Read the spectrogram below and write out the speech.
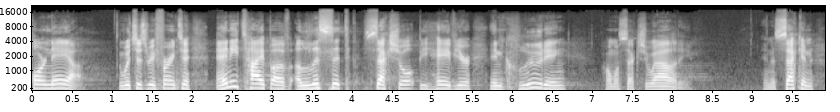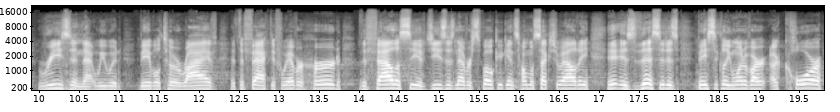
porneia which is referring to any type of illicit sexual behavior, including homosexuality. And a second reason that we would be able to arrive at the fact, if we ever heard the fallacy of Jesus never spoke against homosexuality, is this. It is basically one of our, our core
